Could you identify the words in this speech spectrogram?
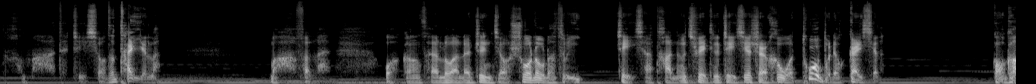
他妈的这小子太阴了，麻烦了，我刚才乱了阵脚，说漏了嘴，这下他能确定这些事和我脱不了干系了。高哥，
